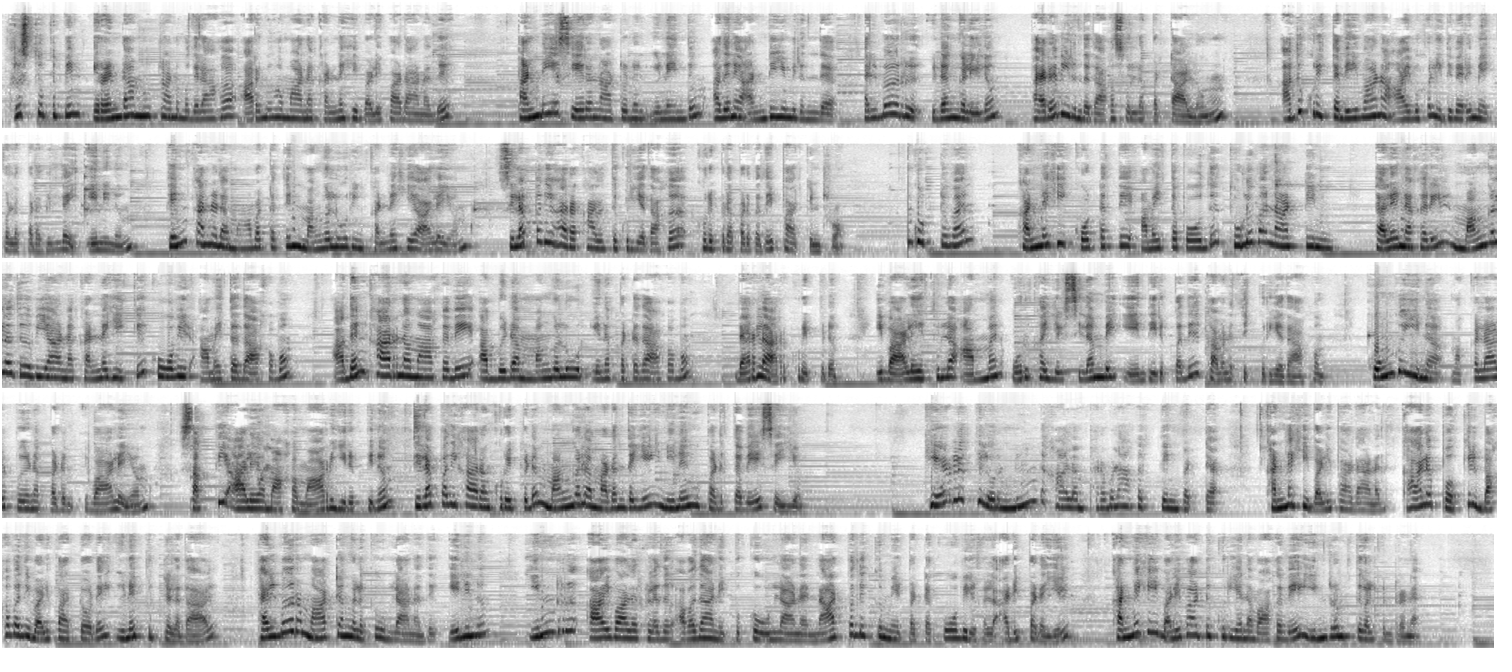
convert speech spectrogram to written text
கிறிஸ்துக்கு பின் இரண்டாம் நூற்றாண்டு முதலாக அறிமுகமான கண்ணகி வழிபாடானது பண்டைய சேர நாட்டுடன் இணைந்தும் அதனை அண்டியும் இருந்த பல்வேறு இடங்களிலும் பரவி இருந்ததாக சொல்லப்பட்டாலும் அது குறித்த விரிவான ஆய்வுகள் இதுவரை மேற்கொள்ளப்படவில்லை. எனினும் தென் கன்னட மாவட்டத்தின் மங்களூரின் கண்ணகி ஆலயம் சிலப்பதிகார காலத்துக்குரியதாக குறிப்பிடப்படுவதை பார்க்கின்றோம். குட்டுவன் கண்ணகி கோட்டத்தை அமைத்தபோது துளுவ நாட்டின் தலைநகரில் மங்களதேவியான கண்ணகிக்கு கோவில் அமைத்ததாகவும் அதன் காரணமாகவே அவ்விடம் மங்களூர் எனப்பட்டதாகவும் வரலாறு குறிப்பிடும். இவ்வாலயத்துள்ள அம்மன் ஒரு கையில் சிலம்பை ஏந்திருப்பது கவனத்திற்குரியதாகும். கொங்கு இன மக்களால் பேணப்படும் இவ்வாலயம் சக்தி ஆலயமாக மாறியிருப்பினும் சிலப்பதிகாரம் குறிப்பிடும் மங்கள மடந்தையை நினைவுபடுத்தவே செய்யும். கேரளத்தில் ஒரு நீண்ட காலம் பரவலாக தென்பட்ட கண்ணகி வழிபாடானது காலப்போக்கில் பகவதி வழிபாட்டோடு இணைப்புற்றுள்ளதால் பல்வேறு மாற்றங்களுக்கு உள்ளானது. எனினும் இன்று ஆய்வாளர்களது அவதானிப்புக்கு உள்ளான நாற்பதுக்கும் மேற்பட்ட கோவில்கள் அடிப்படையில் கண்ணகி வழிபாட்டுக்குரியனவாகவே இன்றும் திகழ்கின்றன.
